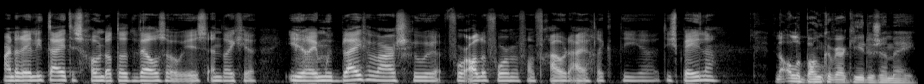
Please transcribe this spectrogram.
Maar de realiteit is gewoon dat dat wel zo is. En dat je iedereen moet blijven waarschuwen voor alle vormen van fraude eigenlijk die, uh, die spelen. En alle banken werken hier dus aan mee?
